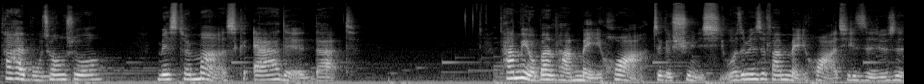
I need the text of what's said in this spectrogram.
他还补充说，Mr. Musk added that 他没有办法美化这个讯息。我这边是翻美化，其实就是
